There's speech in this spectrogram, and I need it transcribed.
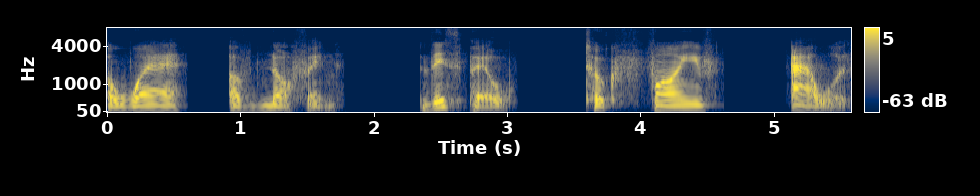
aware of nothing. This pill took five hours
